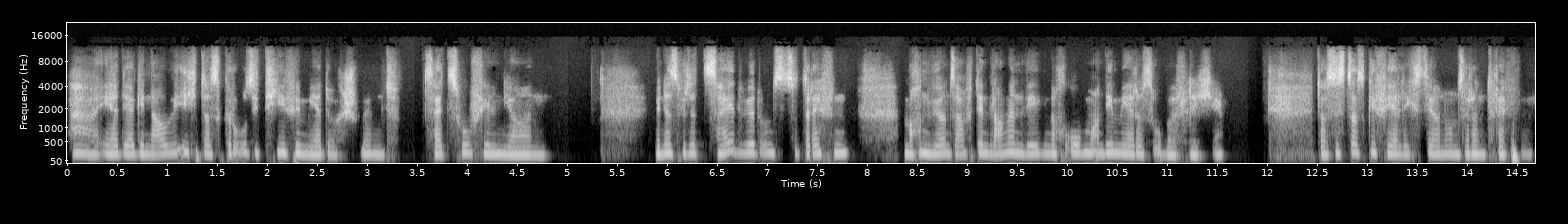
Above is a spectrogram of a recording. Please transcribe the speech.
Ah, er, der genau wie ich das große tiefe Meer durchschwimmt, seit so vielen Jahren. Wenn es wieder Zeit wird, uns zu treffen, machen wir uns auf den langen Weg nach oben an die Meeresoberfläche. Das ist das Gefährlichste an unseren Treffen.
